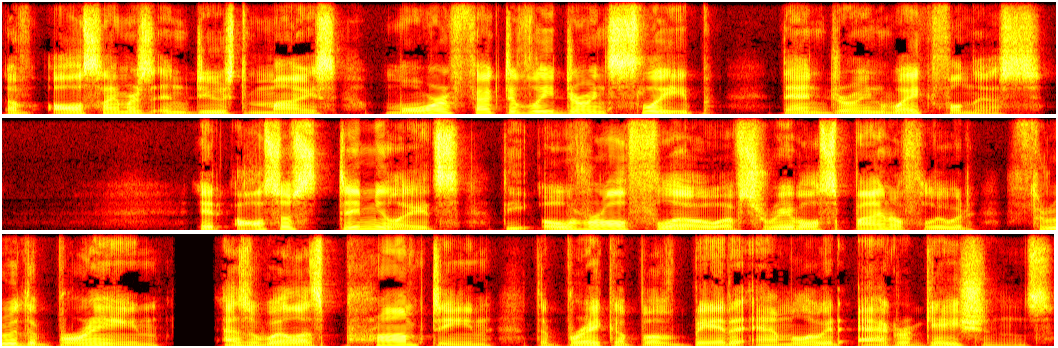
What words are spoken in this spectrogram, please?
of Alzheimer's induced mice more effectively during sleep than during wakefulness. It also stimulates the overall flow of cerebral spinal fluid through the brain, as well as prompting the breakup of beta amyloid aggregations.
